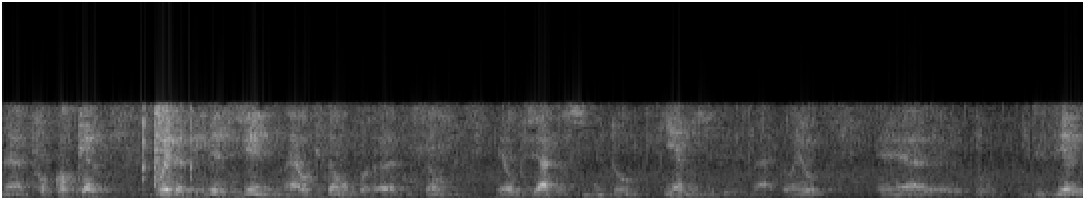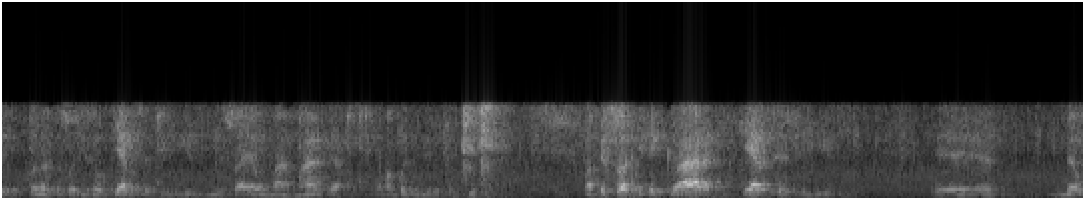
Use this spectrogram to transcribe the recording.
né? qualquer coisa assim desse gênero, né? o que são, uh, que são é, objetos muito pequenos de felicidade. Então eu é, dizer, quando as pessoas dizem eu quero ser feliz, isso é uma marca, é uma coisa interessantíssima. Uma pessoa que declara que quer ser feliz, é, não,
